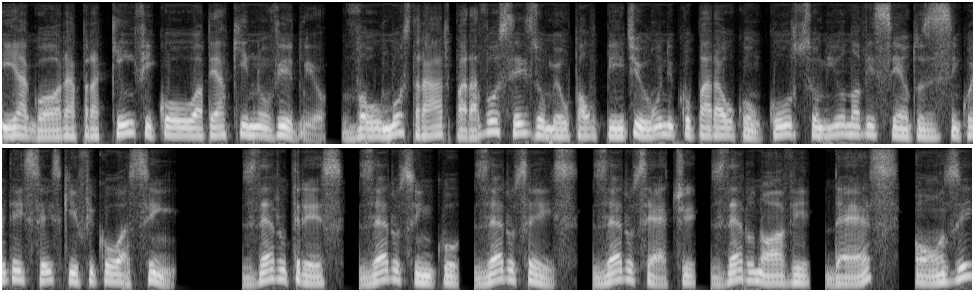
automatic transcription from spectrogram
E agora para quem ficou até aqui no vídeo, vou mostrar para vocês o meu palpite único para o concurso 1956 que ficou assim. 03, 05, 06, 07, 09, 10, 11,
